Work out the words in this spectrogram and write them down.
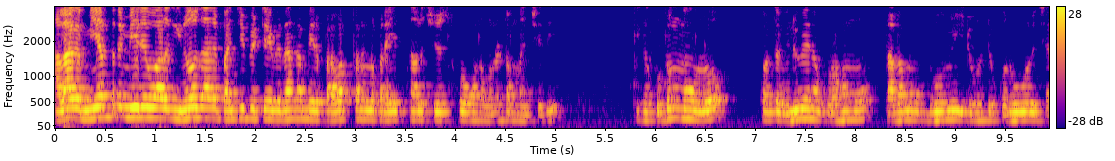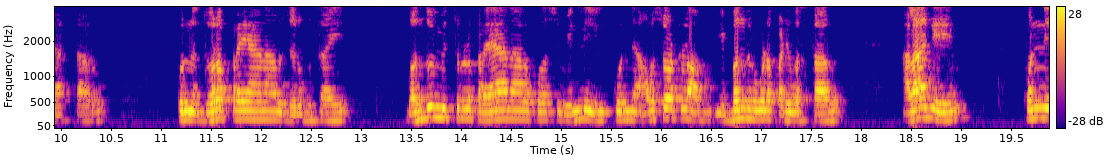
అలాగే మీ అంతా మీరే వాళ్ళకి వినోదాన్ని పంచిపెట్టే విధంగా మీరు ప్రవర్తనలో ప్రయత్నాలు చేసుకోకుండా ఉండటం మంచిది. ఇక కుటుంబంలో కొంత విలువైన గృహము స్థలము భూమి ఇటువంటి కొనుగోలు చేస్తారు. కొన్ని దూర ప్రయాణాలు జరుగుతాయి. బంధుమిత్రుల ప్రయాణాల కోసం వెళ్ళి కొన్ని అవసోట్ల ఇబ్బందులు కూడా పడి వస్తారు. అలాగే కొన్ని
